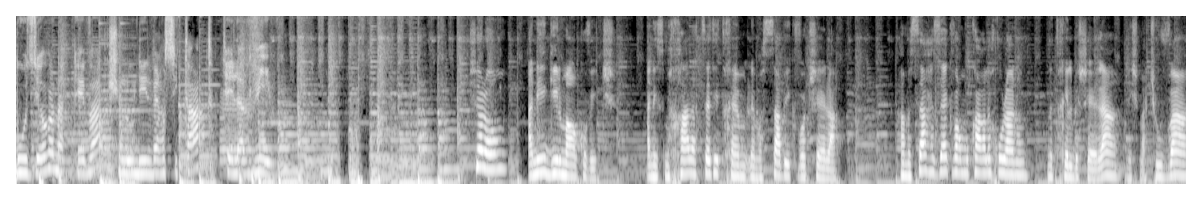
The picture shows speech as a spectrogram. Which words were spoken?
מוזיאון הטבע של אוניברסיטת תל אביב. שלום, אני גיל מרקוביץ'. אני שמחה לצאת איתכם למסע בעקבות שאלה. המסע הזה כבר מוכר לכולנו. נתחיל בשאלה, נשמע תשובה,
